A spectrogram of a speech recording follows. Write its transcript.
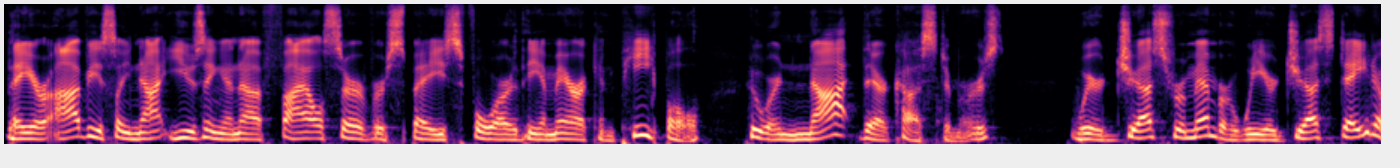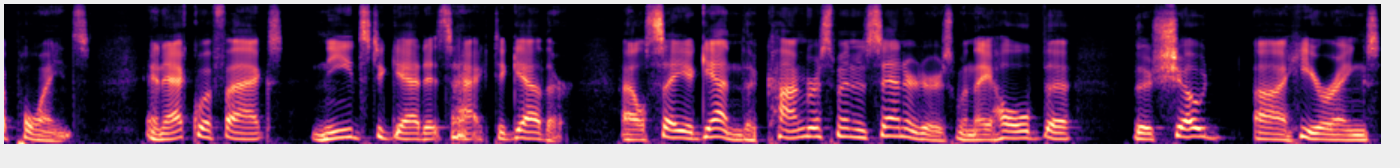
they are obviously not using enough file server space for the American people who are not their customers. We're just, remember, we are just data points, and Equifax needs to get its act together. I'll say again the congressmen and senators, when they hold the, the show uh, hearings,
